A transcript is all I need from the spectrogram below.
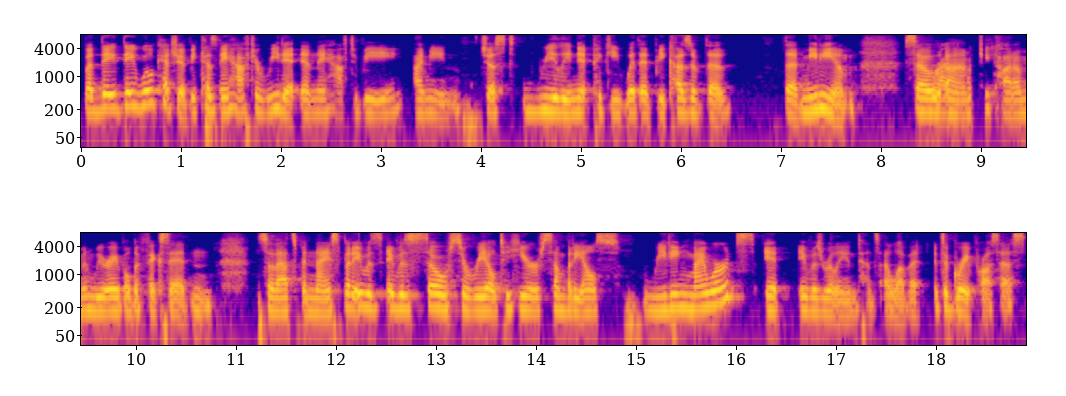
but they they will catch it because they have to read it and they have to be i mean just really nitpicky with it because of the the medium. So right. um, she caught him, and we were able to fix it, and so that's been nice. But it was it was so surreal to hear somebody else reading my words. It it was really intense. I love it. It's a great process.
